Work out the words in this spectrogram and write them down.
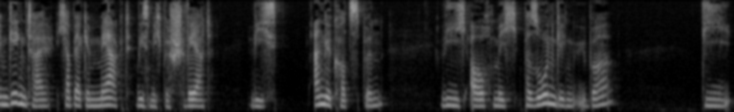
Im Gegenteil, ich habe ja gemerkt, wie es mich beschwert, wie ich angekotzt bin, wie ich auch mich Personen gegenüber, die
